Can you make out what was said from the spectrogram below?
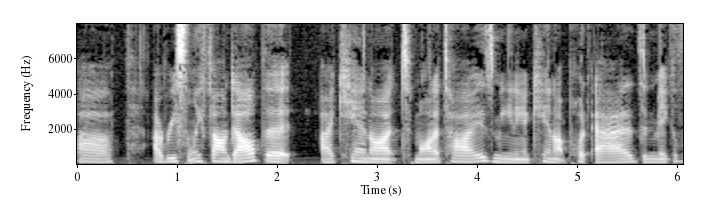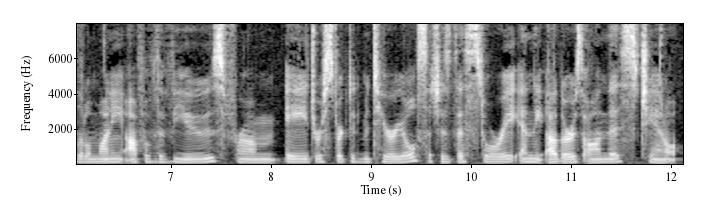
Uh, I recently found out that I cannot monetize, meaning I cannot put ads and make a little money off of the views from age restricted material, such as this story and the others on this channel.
